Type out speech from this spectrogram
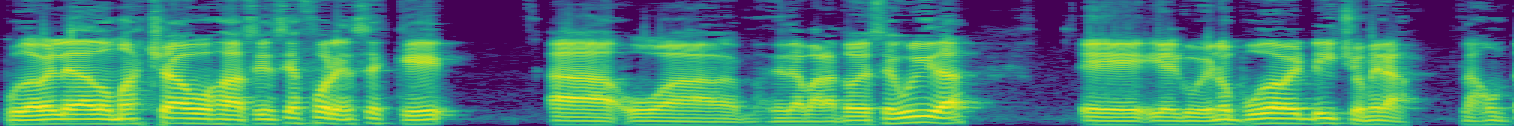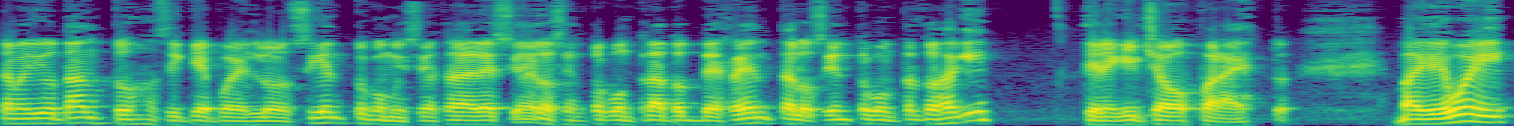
pudo haberle dado más chavos a ciencias forenses que a, o a el aparato de seguridad, eh, y el gobierno pudo haber dicho, mira, la Junta me dio tanto, así que pues lo siento, Comisión de Elecciones, lo siento, contratos de renta, lo siento, contratos aquí, tiene que ir chavos para esto. By the way,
